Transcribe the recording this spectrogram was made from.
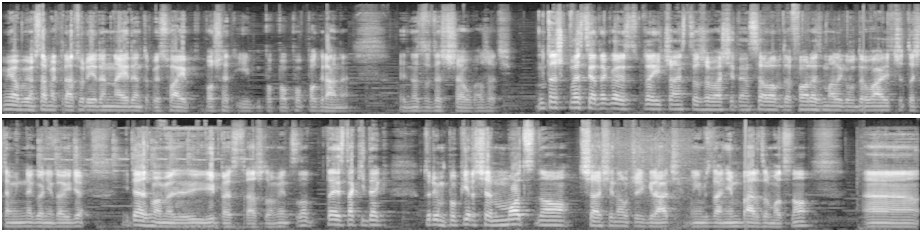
i miałbym same kreatury jeden na jeden, to by swipe poszedł i po, po, po, pograne. No to też trzeba uważać. No też kwestia tego jest tutaj często, że właśnie ten Soul of the Forest, Mark of the Wild, czy coś tam innego nie dojdzie i też mamy lipę straszną, więc no to jest taki deck, którym po pierwsze mocno trzeba się nauczyć grać, moim zdaniem bardzo mocno. Eee,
